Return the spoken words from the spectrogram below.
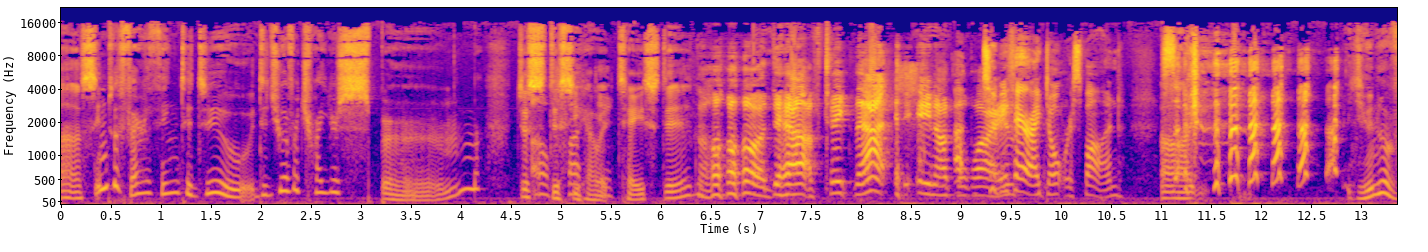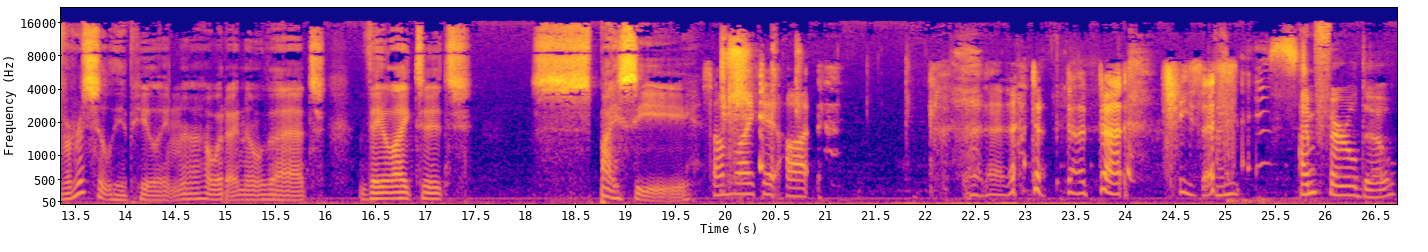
Uh, seems a fair thing to do. Did you ever try your sperm? Just Oh, to see how dude. it tasted? Oh, yeah, take that, Enoch the Wise. To be fair, I don't respond. Uh, universally appealing. Uh, how would I know that? They liked it spicy. Some like it hot. Dun, dun, dun, dun, dun. Jesus. I'm Feral Doe.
